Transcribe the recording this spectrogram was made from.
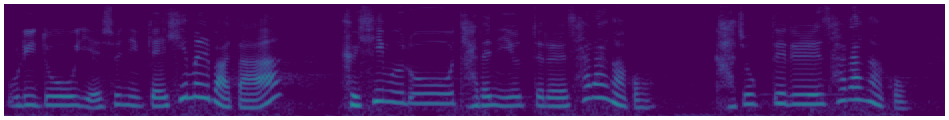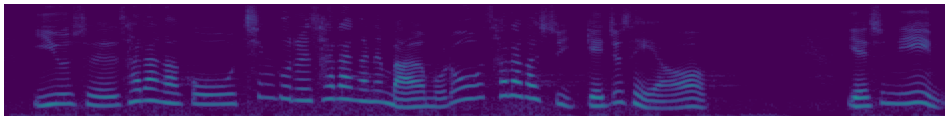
우리도 예수님께 힘을 받아 그 힘으로 다른 이웃들을 사랑하고 가족들을 사랑하고 이웃을 사랑하고 친구를 사랑하는 마음으로 살아갈 수 있게 해주세요. 예수님,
